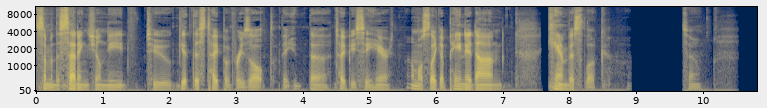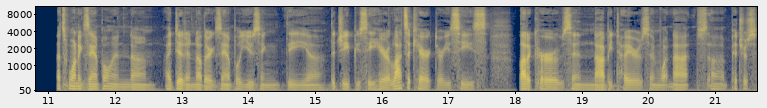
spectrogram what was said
some of the settings you'll need to get this type of result, the, type you see here, almost like a painted on canvas look. So that's one example, and um, I did another example using the uh, the Jeep you see here. Lots of character. You see a lot of curves and knobby tires and whatnot. Uh, pictures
